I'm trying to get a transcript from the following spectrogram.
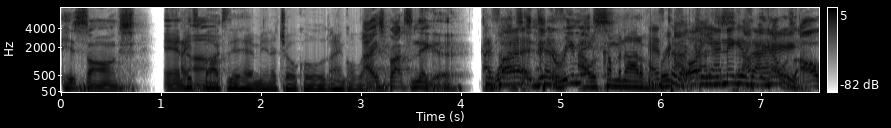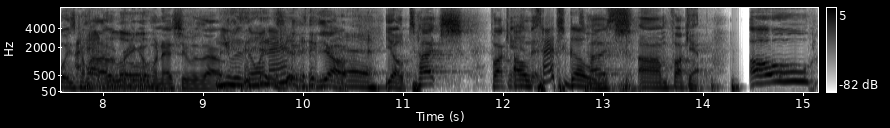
his songs and Icebox um, did have me in a chokehold. I ain't gonna lie. Icebox nigga. 'Cause What? I- And then a 'cause remix. I was coming out of a breakup. all y'all I niggas think are I was always coming out of a the breakup when that shit was out. You was doing that? yo, Yeah. yo, touch, fucking. Oh, the- Touch goes. Touch, um, fucking. Oh,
